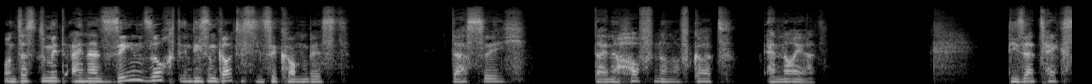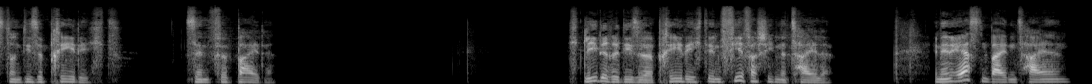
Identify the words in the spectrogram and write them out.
Und dass du mit einer Sehnsucht in diesen Gottesdienst gekommen bist, dass sich deine Hoffnung auf Gott erneuert. Dieser Text und diese Predigt sind für beide. Ich gliedere diese Predigt in vier verschiedene Teile. In den ersten beiden Teilen,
